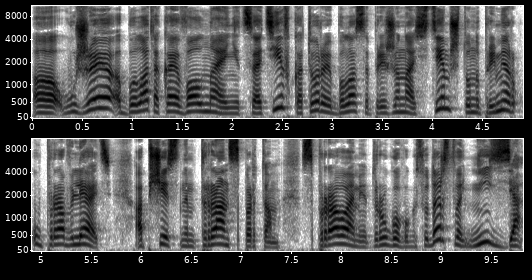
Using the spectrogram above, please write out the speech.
э, уже была такая волна инициатив, которая была сопряжена с тем, что, например, управлять общественным транспортом с правами другого государства нельзя.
